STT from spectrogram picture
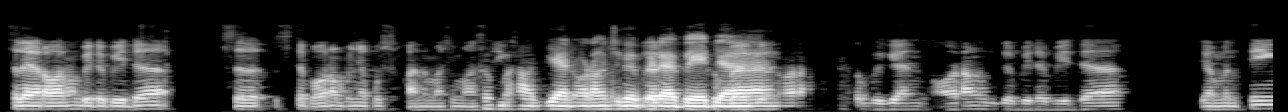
selera orang beda-beda setiap orang punya kesukaan masing-masing. Kebahagiaan orang juga beda-beda. kebahagiaan orang kebahagiaan orang juga beda-beda. Yang penting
